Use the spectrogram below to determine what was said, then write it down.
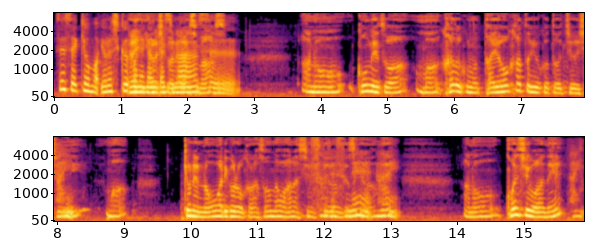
先生、今日もよろしくお願いいたします。はい、ます。あの、今月は、まあ、家族の多様化ということを中心に、はい、まあ、去年の終わり頃からそんなお話をしてるんですけどね。ねはい、あの、今週はね、はい、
